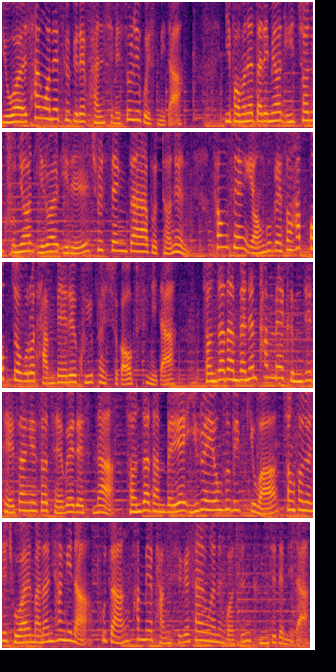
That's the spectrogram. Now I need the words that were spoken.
6월 상원의 표결에 관심이 쏠리고 있습니다. 이 법안에 따르면 2009년 1월 1일 출생자부터는 평생 영국에서 합법적으로 담배를 구입할 수가 없습니다. 전자담배는 판매 금지 대상에서 제외됐으나 전자담배의 일회용 흡입기와 청소년이 좋아할 만한 향이나 포장, 판매 방식을 사용하는 것은 금지됩니다.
